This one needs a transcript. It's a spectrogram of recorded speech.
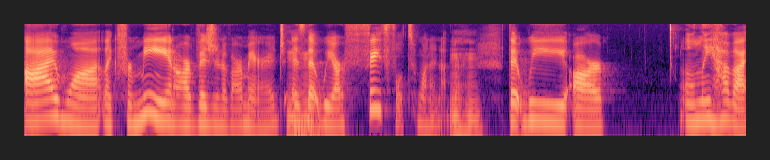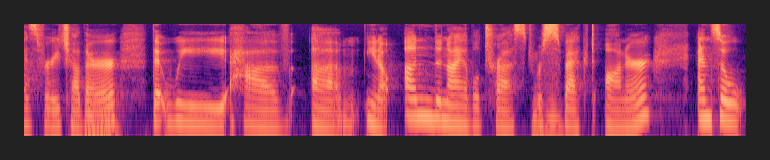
I want, like for me and our vision of our marriage is mm-hmm. that we are faithful to one another, mm-hmm. that we are only have eyes for each other, mm-hmm. that we have, um, you know, undeniable trust, mm-hmm. respect, honor. And so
